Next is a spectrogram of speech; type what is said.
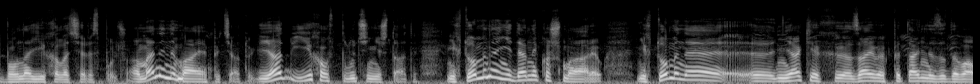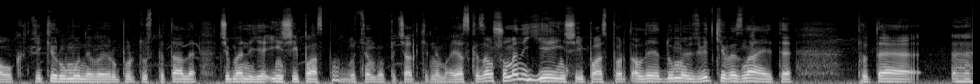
бо вона їхала через Польщу. А в мене немає печаток. Я їхав в Сполучені Штати. Ніхто мене ніде не кошмарив, ніхто мене е, ніяких е, зайвих питань не задавав. Тільки румуни в аеропорту спитали, чи в мене є інший паспорт, бо в цьому печатки немає. Я сказав, що в мене є інший паспорт, але я думаю, звідки ви знаєте про те, е,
